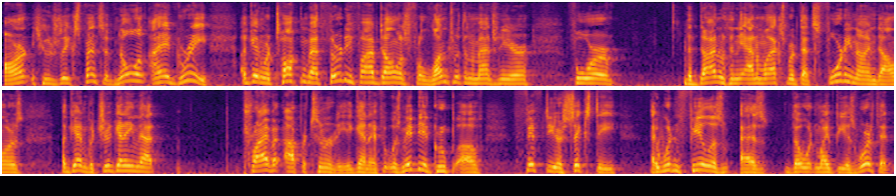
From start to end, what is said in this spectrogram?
aren't hugely expensive. Nolan, I agree. Again, we're talking about $35 for lunch with an Imagineer. For the dine with an animal expert, that's $49. Again, but you're getting that private opportunity. Again, if it was maybe a group of 50 or 60, I wouldn't feel as, as though it might be as worth it.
